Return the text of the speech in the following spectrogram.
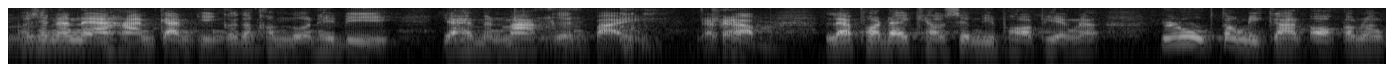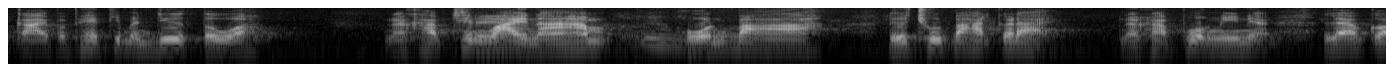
เพราะฉะนั้นในอาหารการกินก็ต้องคำนวณให้ดี อย่าให้มันมากเกินไปนะครับและพอได้แคลเซียมที่พอเพียงแล้วลูกต้องมีการออกกำลังกายประเภทที่มันยืดตัว นะครับเช่นเช่นว่ายน้ำโหนบาร์หรือชุดบาสก็ได้นะครับ พวกนี้เนี่ยแล้วก็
